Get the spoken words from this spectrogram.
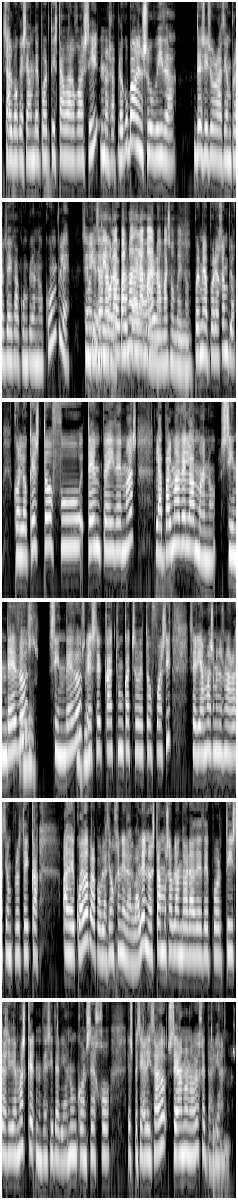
salvo que sea un deportista o algo así, no se ha preocupado en su vida de si su ración proteica cumple o no cumple. Se empieza digo, la palma de la mano, más o menos. Pues mira, por ejemplo, con lo que es tofu, tempe y demás, la palma de la mano sin dedos, sin dedos, ese cacho, un cacho de tofu así, sería más o menos una ración proteica adecuada para la población general, ¿vale? No estamos hablando ahora de deportistas y demás que necesitarían un consejo especializado, sean o no vegetarianos.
